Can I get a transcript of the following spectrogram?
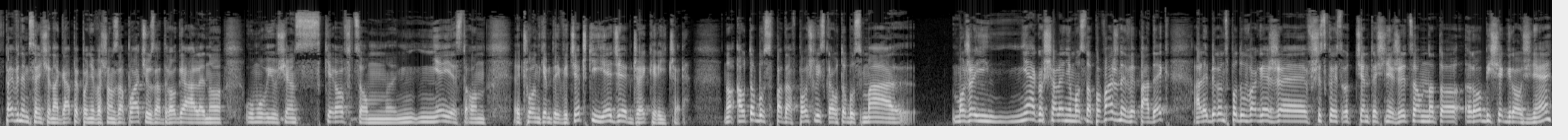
w pewnym sensie na gapę, ponieważ on zapłacił za drogę, ale no umówił się z kierowcą, nie jest on członkiem tej wycieczki, jedzie Jack Reacher. No autobus wpada w poślizg, autobus ma może i nie jakoś szalenie mocno poważny wypadek, ale biorąc pod uwagę, że wszystko jest odcięte śnieżycą, no to robi się groźnie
